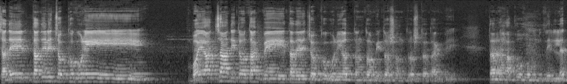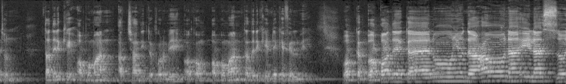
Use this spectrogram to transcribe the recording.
যাদের তাদের চক্ষুগুলি ভয়ে আচ্ছাদিত থাকবে তাদের চক্ষুগুলি অত্যন্ত ভীত সন্ত্রস্ত থাকবে তার হাকুহুম দিল্লাতুন তাদেরকে অপমান আচ্ছাদিত করবে অকম অপমান তাদেরকে ডেকে ফেলবে وقد كانوا يدعون إلى السجود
